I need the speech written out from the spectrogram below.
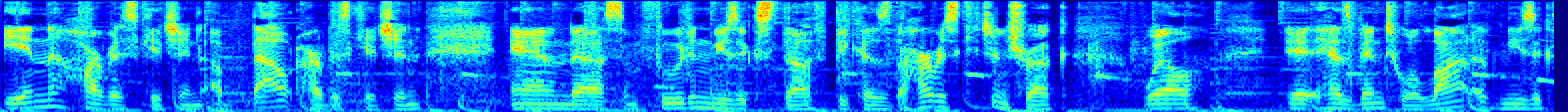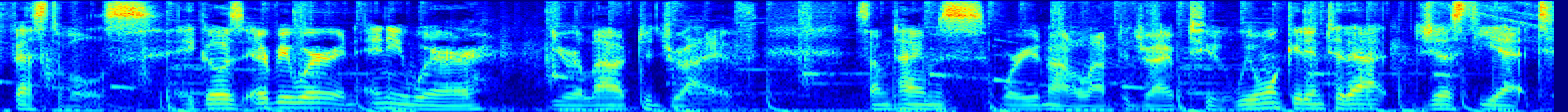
in Harvest Kitchen about Harvest Kitchen and uh, some food and music stuff because the Harvest Kitchen truck, well, it has been to a lot of music festivals. It goes everywhere and anywhere you're allowed to drive sometimes where you're not allowed to drive too. We won't get into that just yet.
